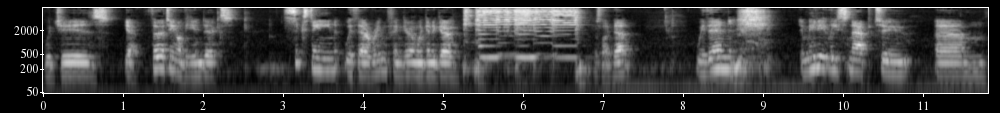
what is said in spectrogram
which is, yeah, 13 on the index, 16 with our ring finger, and we're going to go just like that. We then immediately snap to um,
